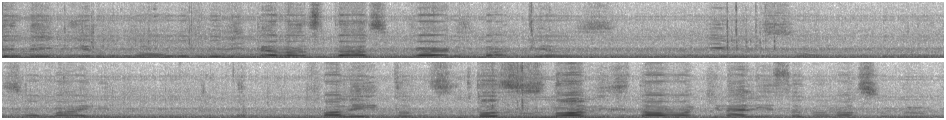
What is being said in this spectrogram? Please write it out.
Edenilton, Felipe Anastácio, Carlos Matheus e Hudson, Hudson Magno. Falei todos, todos os nomes que estavam aqui na lista do nosso grupo.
